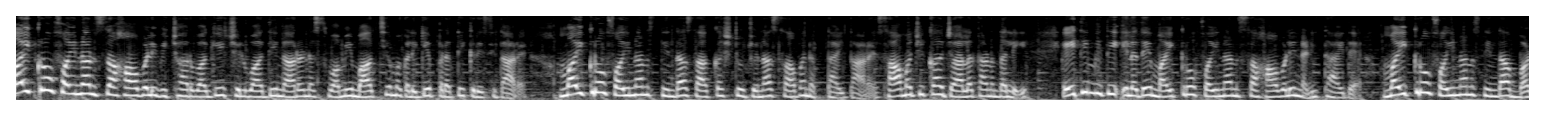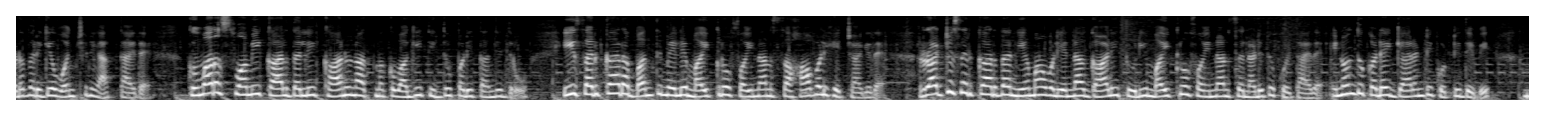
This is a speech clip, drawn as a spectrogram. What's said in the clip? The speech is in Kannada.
ಮೈಕ್ರೋ ಫೈನಾನ್ಸ್ ಹಾವಳಿ ವಿಚಾರವಾಗಿ ಚಿಲ್ವಾದಿ ನಾರಾಯಣಸ್ವಾಮಿ ಮಾಧ್ಯಮಗಳಿಗೆ ಪ್ರತಿಕ್ರಿಯಿಸಿದ್ದಾರೆ. ಮೈಕ್ರೋ ಫೈನಾನ್ಸ್ನಿಂದ ಸಾಕಷ್ಟು ಜನ ಸಾವನ್ನಪ್ತಾ ಇದ್ದಾರೆ. ಸಾಮಾಜಿಕ ಜಾಲತಾಣದಲ್ಲಿ ಏತಿಮಿತಿ ಇಲ್ಲದೆ ಮೈಕ್ರೋ ಫೈನಾನ್ಸ್ ಹಾವಳಿ ನಡೀತಾ ಇದೆ. ಮೈಕ್ರೋ ಫೈನಾನ್ಸ್ನಿಂದ ಬಡವರಿಗೆ ವಂಚನೆಯಾಗ್ತಾ ಇದೆ. ಕುಮಾರಸ್ವಾಮಿ ಕಾಲದಲ್ಲಿ ಕಾನೂನಾತ್ಮಕವಾಗಿ ತಿದ್ದುಪಡಿ ತಂದಿದ್ರು. ಈ ಸರ್ಕಾರ ಬಂದ ಮೇಲೆ ಮೈಕ್ರೋ ಫೈನಾನ್ಸ್ ಹಾವಳಿ ಹೆಚ್ಚಾಗಿದೆ. ರಾಜ್ಯ ಸರ್ಕಾರದ ನಿಯಮಾವಳಿಯನ್ನ ಗಾಳಿ ತೂರಿ ಮೈಕ್ರೋ ಫೈನಾನ್ಸ್ ನಡೆದುಕೊಳ್ತಾ ಇದೆ. ಇನ್ನೊಂದು ಕಡೆ ಗ್ಯಾರಂಟಿ ಕೊಟ್ಟಿದ್ದೀವಿ.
